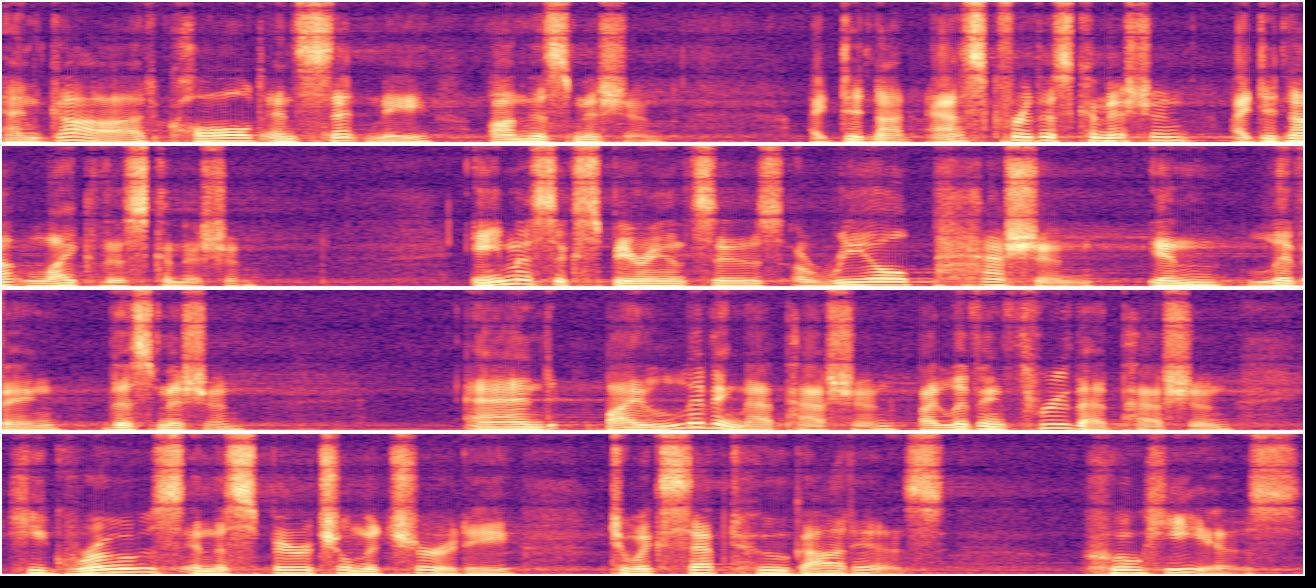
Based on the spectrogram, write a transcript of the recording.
and God called and sent me on this mission. I did not ask for this commission. I did not like this commission. Amos experiences a real passion in living this mission. And by living that passion, by living through that passion, he grows in the spiritual maturity to accept who God is, who he is,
